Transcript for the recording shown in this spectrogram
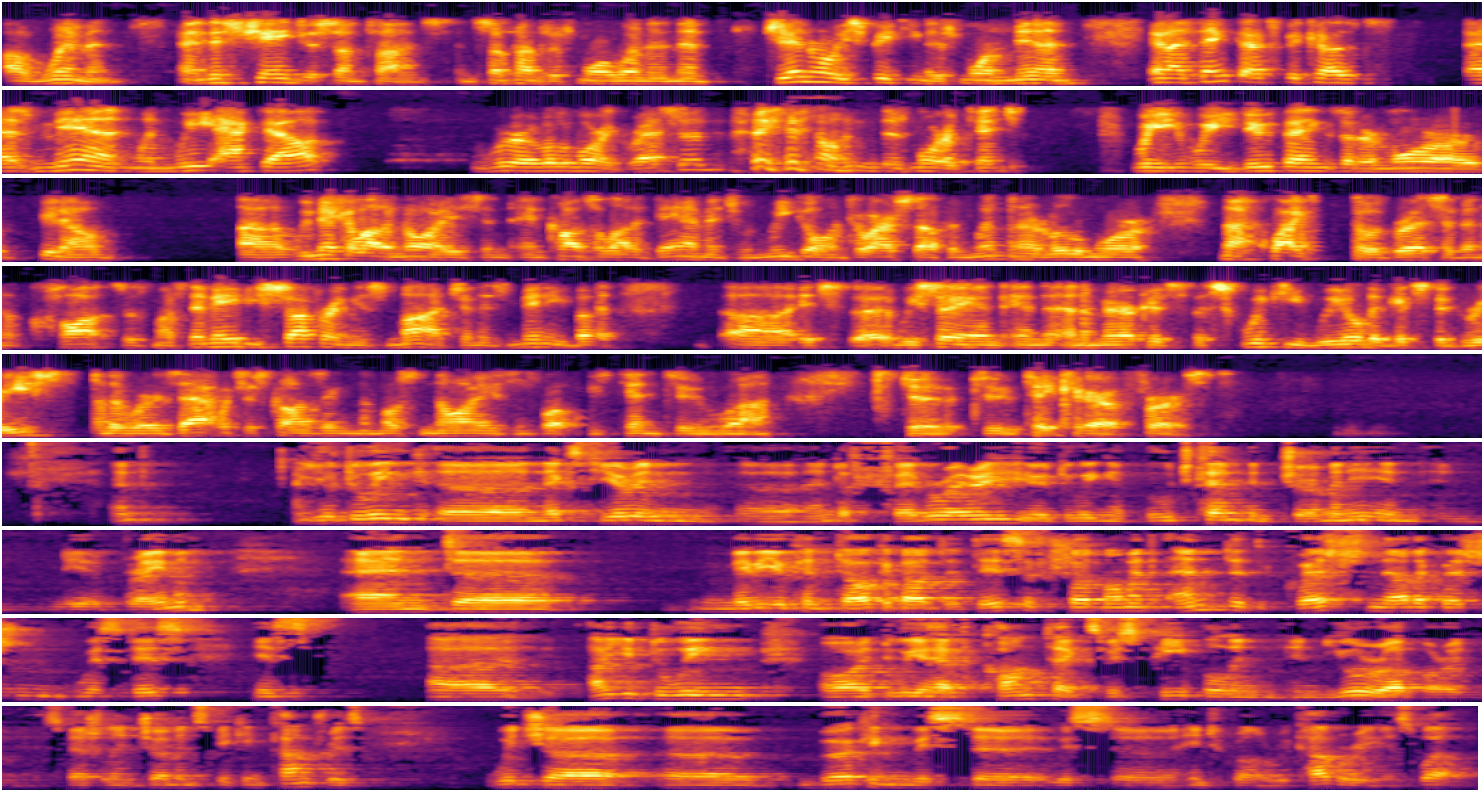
uh, women. And this changes sometimes. And sometimes there's more women than men. Generally speaking, there's more men. And I think that's because as men, when we act out, we're a little more aggressive, you know, and there's more attention. We, we do things that are more, you know, uh, we make a lot of noise and, and cause a lot of damage when we go into our stuff, and women are a little more not quite so aggressive and don't cause as much. They may be suffering as much and as many, but uh, it's the, we say in, in, in America it's the squeaky wheel that gets the grease. In other words, that which is causing the most noise is what we tend to uh, to to take care of first. And you're doing uh, next year in uh, end of February. You're doing a boot camp in Germany in, in near Bremen. And uh, maybe you can talk about this for a short moment. And the question, the other question with this is, uh, are you doing or do you have contacts with people in, in Europe or in, especially in German-speaking countries which are uh, working with with uh, integral recovery as well?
